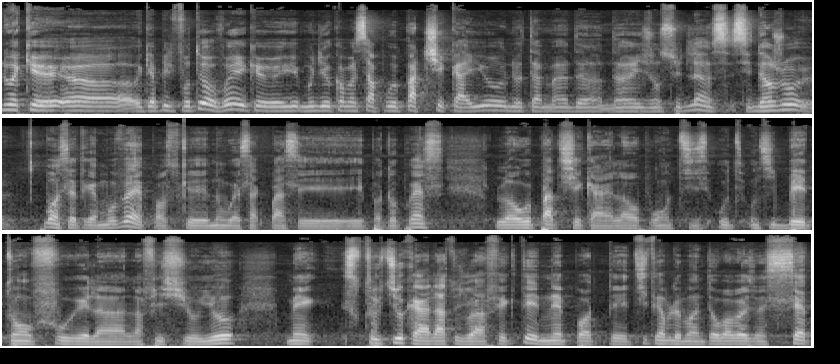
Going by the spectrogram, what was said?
Nous, que, euh, Gabriel Photo, on voit que mon Dieu commence à pouvoir patcher caillou, notamment dans, la région sud là. C'est dangereux. Bon, c'est très mauvais parce que nous ça passe à Port-au-Prince. Là, on de chez là, on prend un petit, béton fourré dans la fissure, mais structure car a toujours affecté. N'importe petit tremblement de terre, on a besoin de 7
